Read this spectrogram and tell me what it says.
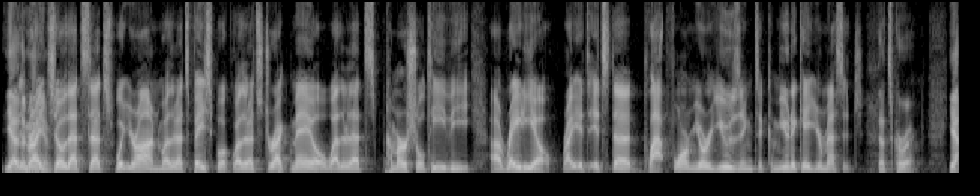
Yeah, the right. medium. So that's that's what you're on. Whether that's Facebook, whether that's direct mail, whether that's commercial TV, uh, radio. Right. It's it's the platform you're using to communicate your message. That's correct. Yeah.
